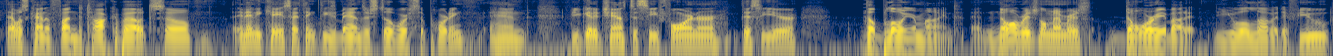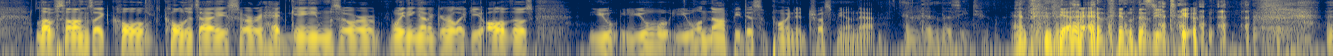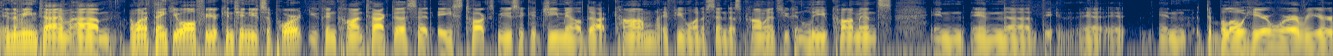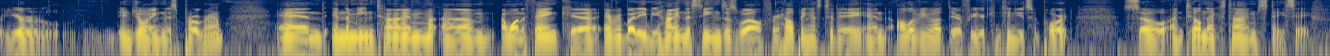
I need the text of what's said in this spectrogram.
that was kind of fun to talk about. So, in any case, I think these bands are still worth supporting. And if you get a chance to see Foreigner this year, they'll blow your mind. No original members, don't worry about it. You will love it. If you love songs like Cold Cold as Ice or Head Games or Waiting on a Girl Like You, all of those, you you will you will not be disappointed. Trust me on that. And Thin Lizzy too. And yeah, and Thin Lizzy too. In the meantime, um, I want to thank you all for your continued support. You can contact us at acetalksmusic at gmail.com if you want to send us comments. You can leave comments in in uh, the uh, in below here wherever you're you're enjoying this program. And in the meantime, um, I want to thank uh, everybody behind the scenes as well for helping us today, and all of you out there for your continued support. So until next time, stay safe.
